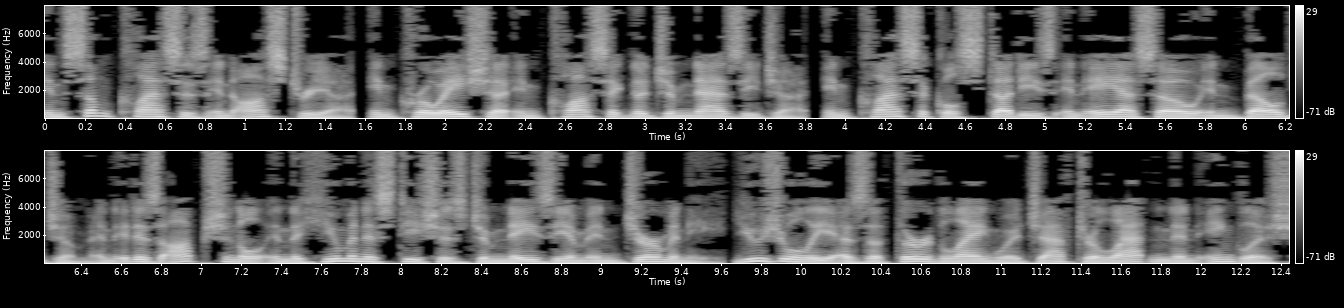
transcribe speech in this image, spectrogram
in some classes in Austria, in Croatia in Klasicna Gymnasija, in classical studies in ASO in Belgium and it is optional in the Humanistisches Gymnasium in Germany usually as a third language after Latin and English,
